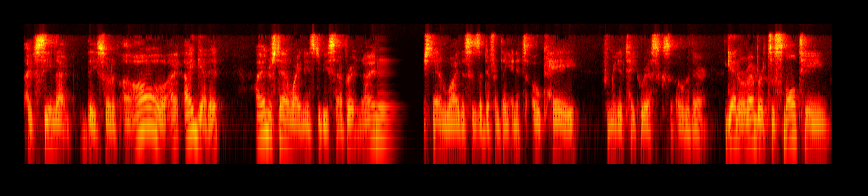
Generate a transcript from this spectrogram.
I've seen that they sort of oh I, I get it. I understand why it needs to be separate and I understand why this is a different thing and it's okay for me to take risks over there. Again remember it's a small team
